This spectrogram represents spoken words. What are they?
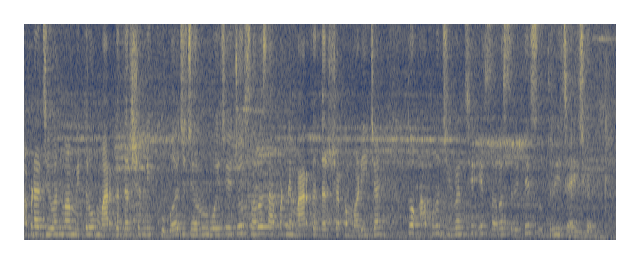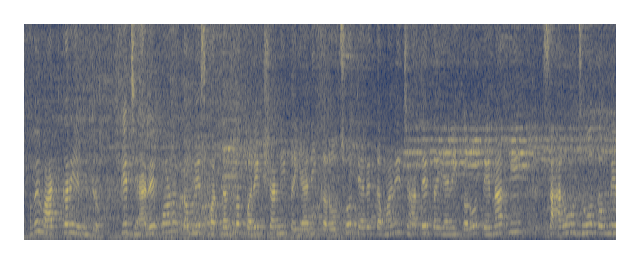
આપણા જીવનમાં મિત્રો માર્ગદર્શનની ખૂબ જ જરૂર હોય છે. જો સરસ આપણને માર્ગદર્શક મળી જાય, તો આપણું જીવન છે એ સરસ રીતે સુધરી જાય છે. હવે વાત કરીએ મિત્રો, કે જ્યારે પણ તમે સ્પર્ધાત્મક પરીક્ષાની તૈયારી કરો છો, ત્યારે તમારી જાતે તૈયારી કરો. તેનાથી સારું જો તમને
